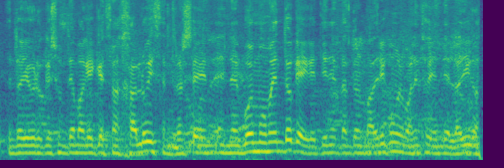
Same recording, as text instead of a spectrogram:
Entonces yo creo que es un tema que hay que zanjarlo y centrarse en, el buen momento que, tiene tanto el Madrid como el Valencia hoy en día en la liga.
